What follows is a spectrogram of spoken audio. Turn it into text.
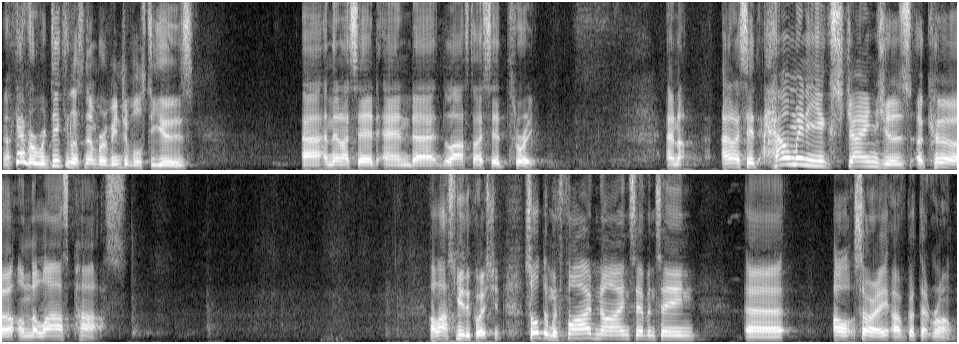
I have a ridiculous number of intervals to use. Uh, and then I said, and last I said 3. And, and I said, how many exchanges occur on the last pass? I'll ask you the question. Sort them with 5, 9, 17. oh, sorry, I've got that wrong.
